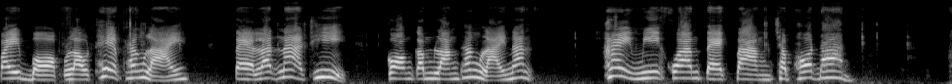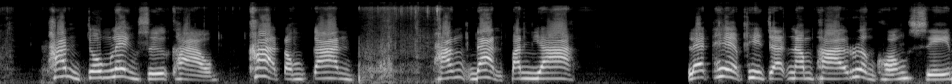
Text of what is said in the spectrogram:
ไปบอกเหล่าเทพทั้งหลาย แต่ละหน้าที่กองกำลังทั้งหลายนั่นให้มีความแตกต่างเฉพาะด้าน ท่านจงเร่งสื่อข่าวข้าต้องการทั้งด้านปัญญา และเทพที่จะนำพาเรื่องของศีล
